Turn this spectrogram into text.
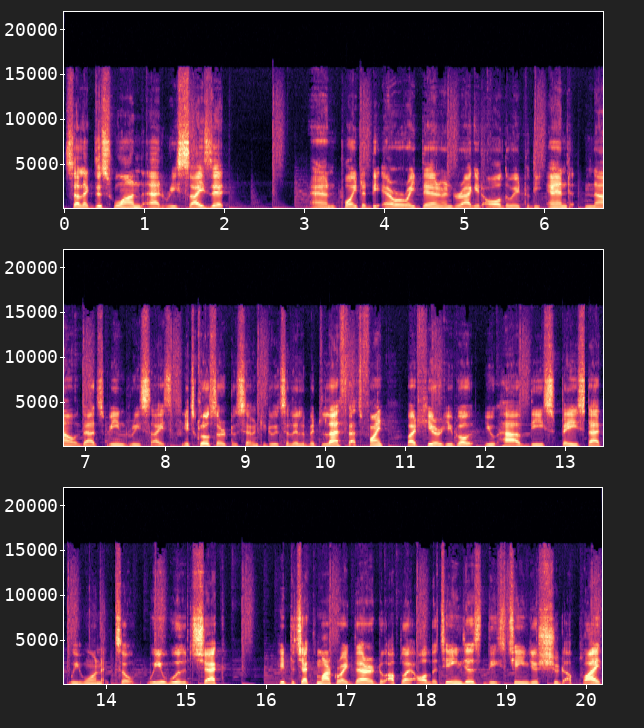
select this one and resize it and point at the arrow right there and drag it all the way to the end. Now that's been resized. It's closer to 72. It's a little bit less. That's fine. But here you go. You have the space that we wanted. So we will check, hit the check mark right there to apply all the changes. These changes should apply.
